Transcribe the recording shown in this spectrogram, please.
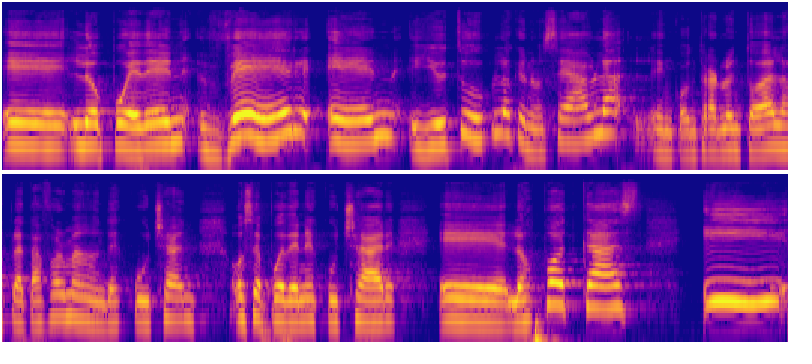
eh, lo pueden ver en YouTube, lo que no se habla, encontrarlo en todas las plataformas donde escuchan o se pueden escuchar eh, los podcasts. Y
